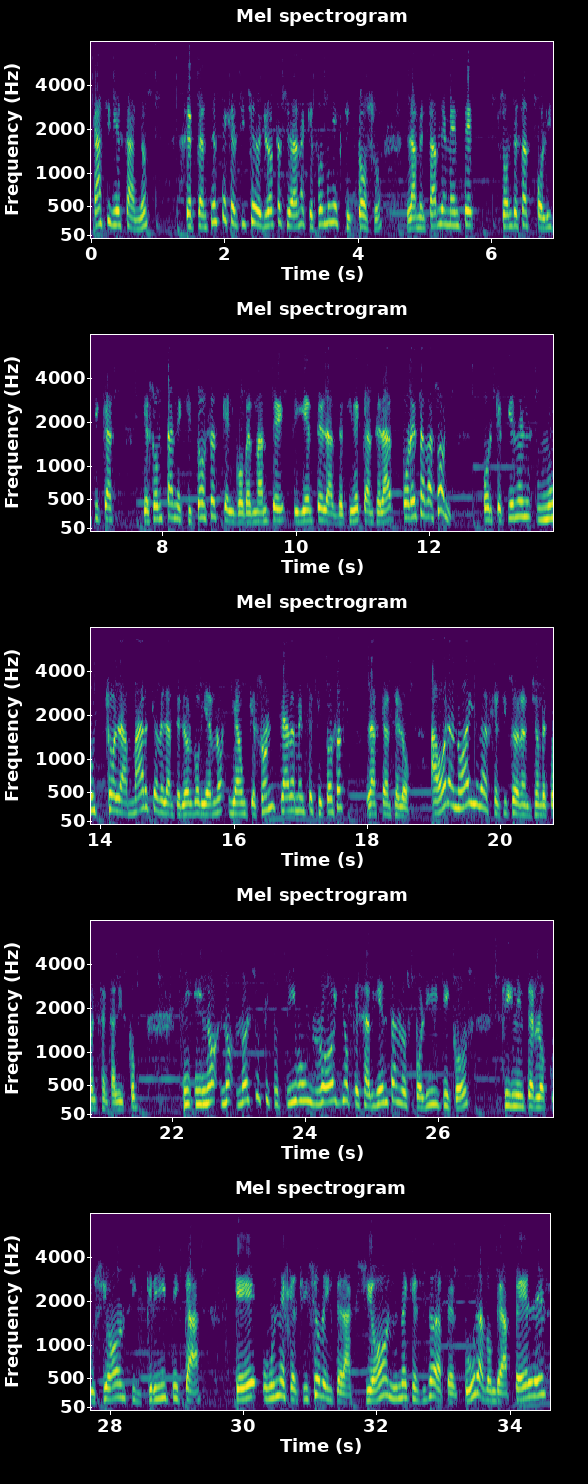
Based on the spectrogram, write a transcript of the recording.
casi 10 años, se planteó este ejercicio de glosa ciudadana que fue muy exitoso. Lamentablemente son de esas políticas que son tan exitosas que el gobernante siguiente las decide cancelar por esa razón, porque tienen mucho la marca del anterior gobierno y aunque son claramente exitosas, las canceló. Ahora no hay un ejercicio de rendición de cuentas en Jalisco y, y no, no, no es sustitutivo un rollo que se avientan los políticos sin interlocución, sin crítica, que un ejercicio de interacción, un ejercicio de apertura, donde apeles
